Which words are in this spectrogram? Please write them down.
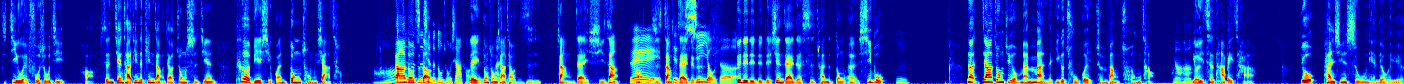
纪委副书记，哈，省监察厅的厅长叫钟世坚，特别喜欢冬虫夏草。哦，大家都知道之前的冬虫夏草对，冬虫夏草只长在西藏，对，啊只长在这个稀有的，对对对对对，现在的四川的东呃西部，嗯，那家中就有满满的一个橱柜存放虫草。有一次他被查，就判刑十五年六个月。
